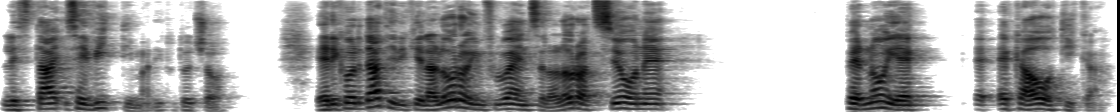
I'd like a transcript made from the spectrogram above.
Stai, sei vittima di tutto ciò. E ricordatevi che la loro influenza, la loro azione per noi è, è, è caotica,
